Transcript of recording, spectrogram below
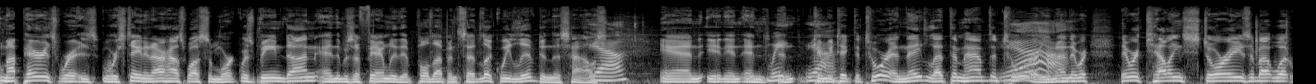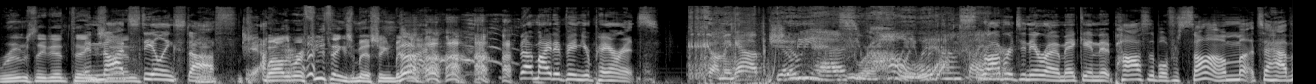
my parents were were staying at our house while some work was being done, and there was a family that pulled up and said, "Look, we lived in this house, Yeah. and and, and, and, We- and can we take the tour?" And they let them have the tour. You Yeah. know, and they were they were telling stories about what rooms they did things and not in. stealing stuff. Yeah. Well, there were a few things missing, but that might have been your parents. Coming up, Jody has your Hollywood Outsider. Robert De Niro making it possible for some to have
